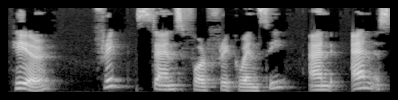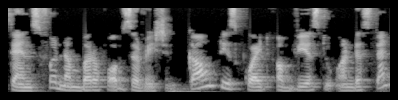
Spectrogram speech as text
Here, freq stands for frequency and n stands for number of observation count is quite obvious to understand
